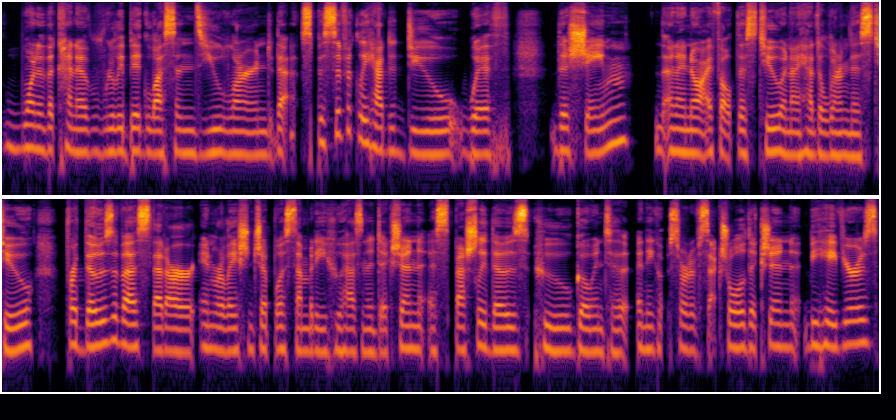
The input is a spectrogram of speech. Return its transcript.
one of the kind of really big lessons you learned that specifically had to do with the shame and I know I felt this too, and I had to learn this too. For those of us that are in relationship with somebody who has an addiction, especially those who go into any sort of sexual addiction behaviors,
